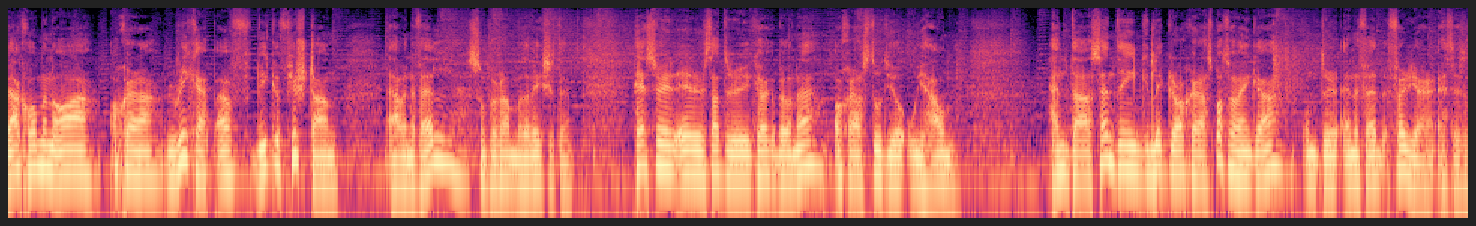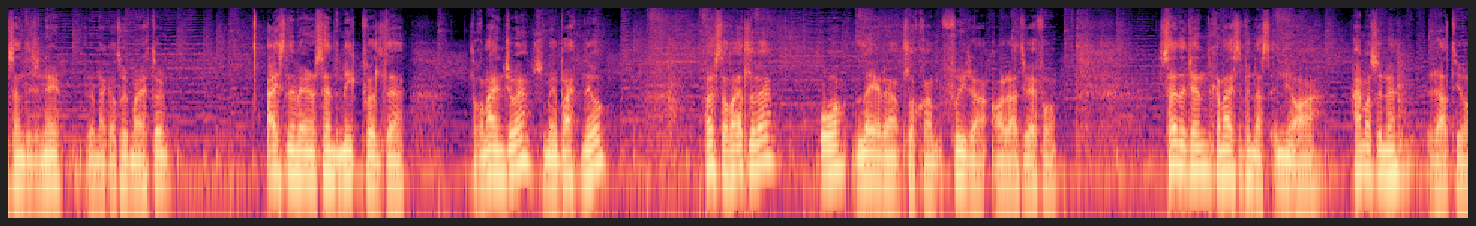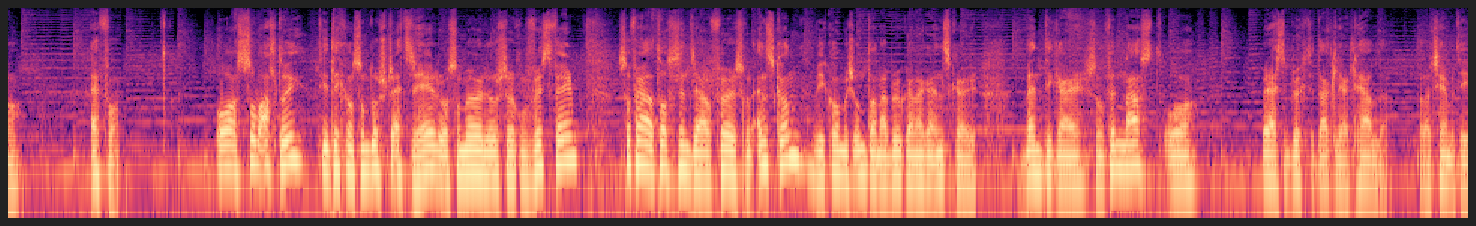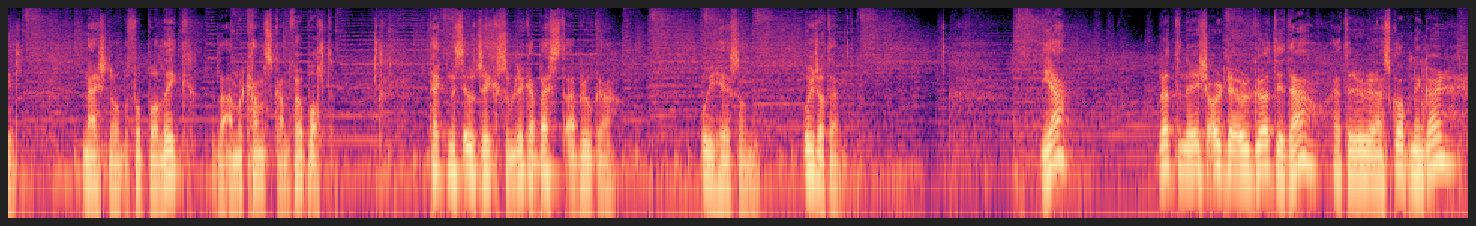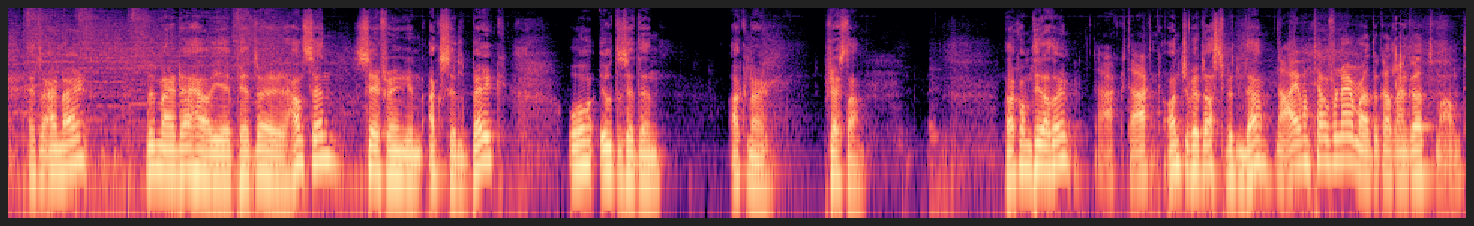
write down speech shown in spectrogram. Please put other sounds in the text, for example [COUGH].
Velkommen og okkara recap av Viku fyrstan av NFL som får fram med det vikskiftet. Hesver er vi stater i Køkebøne, okkara studio i Havn. Henta sending ligger okkara spottfavenga under NFL fyrjar etter som sender ned, eller nekka tog meg etter. Eisen er vi sending mig kvöld klokkan 21, som er bætt nå, høysta 11, og leira klokkan 4 av Radio FO. Sendingen kan eisen finnast inni av heimasunne Radio FO FO. Og som alltid, til dere som dursar etter her, og som øvrige dursar kom først før, så får jeg ta oss indre av føreskån ønskan. Vi kommer ikke undan å bruke noen ønsker vendinger som finnast, og vi reisen brukte dagligere tale, for det kommer til National Football League, eller amerikansk fotboll. Teknisk uttrykk som rikker best å bruke i hesen dem. Ja, røttene er ikke ordentlig urgøt i det, etter skåpninger, etter Arnar, Vi med det har vi Peter Hansen, særføringen Axel Berg og utesetten Agnar Prestam. Velkommen til, Atter. Takk, takk. Anke ikke Peter Aspitten der? Nei, jeg vant til å fornærme at du kaller han gøtt, mann.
